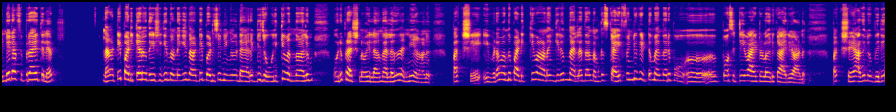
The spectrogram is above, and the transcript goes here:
എന്റെ ഒരു അഭിപ്രായത്തിൽ നാട്ടിൽ പഠിക്കാൻ ഉദ്ദേശിക്കുന്നുണ്ടെങ്കിൽ നാട്ടിൽ പഠിച്ച് നിങ്ങൾ ഡയറക്റ്റ് ജോലിക്ക് വന്നാലും ഒരു പ്രശ്നവുമില്ല നല്ലത് തന്നെയാണ്. പക്ഷേ ഇവിടെ വന്ന് പഠിക്കുവാണെങ്കിലും നല്ലതാണ് നമുക്ക് സ്റ്റൈഫൻഡ് കിട്ടും എന്നൊരു പോസിറ്റീവായിട്ടുള്ള ഒരു കാര്യമാണ്. പക്ഷേ അതിലുപരി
